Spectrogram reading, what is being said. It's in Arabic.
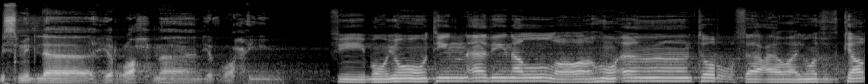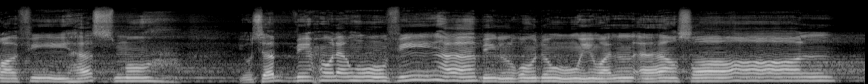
بسم الله الرحمن الرحيم. في بيوت أذن الله أن ترفع ويذكر فيها اسمه يسبح له فيها بالغدو والآصال.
